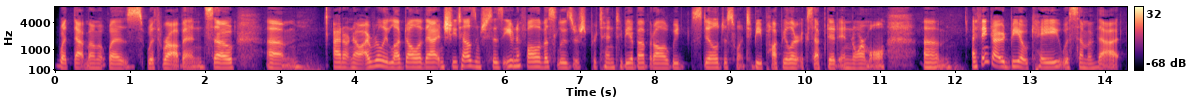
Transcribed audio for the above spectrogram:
what that moment was with Robin. So, um, I don't know. I really loved all of that. And she tells him, she says, even if all of us losers pretend to be above it all, we still just want to be popular, accepted, and normal. Um, I think I would be okay with some of that,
